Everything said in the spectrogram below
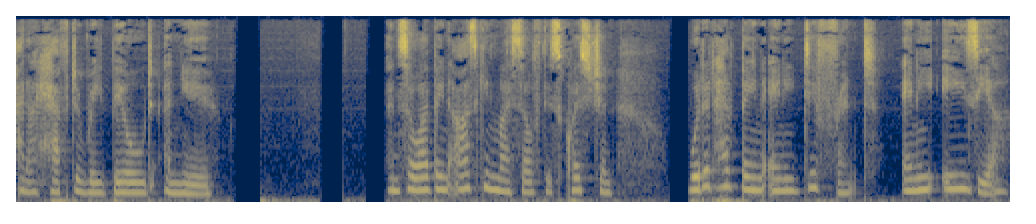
and I have to rebuild anew. And so I've been asking myself this question would it have been any different, any easier,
